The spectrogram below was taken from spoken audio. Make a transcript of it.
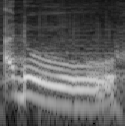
Aduh.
